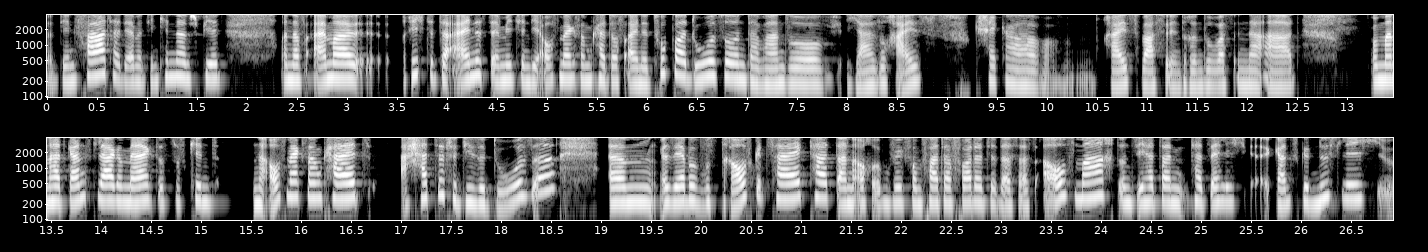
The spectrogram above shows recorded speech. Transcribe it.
den Vater, der mit den Kindern spielt. Und auf einmal richtete eines der Mädchen die Aufmerksamkeit auf eine Tupperdose und da waren so, ja, so Reiskräcker, Reiswaffeln drin, sowas in der Art. Und man hat ganz klar gemerkt, dass das Kind eine Aufmerksamkeit hatte für diese Dose, ähm, sehr bewusst drauf gezeigt hat, dann auch irgendwie vom Vater forderte, dass er es aufmacht und sie hat dann tatsächlich äh, ganz genüsslich äh,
